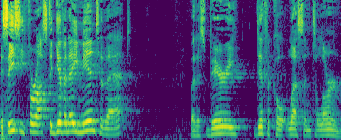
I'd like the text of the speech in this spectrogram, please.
It's easy for us to give an amen to that. But it's very difficult lesson to learn.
